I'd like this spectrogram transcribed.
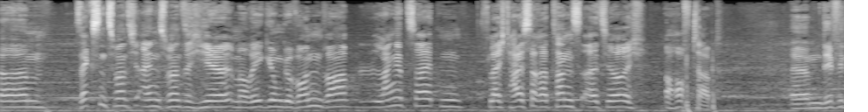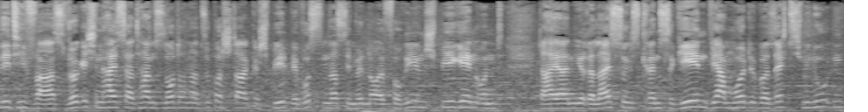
Ähm 26, 21 hier im Auregium gewonnen. War lange Zeit ein vielleicht heißerer Tanz, als ihr euch erhofft habt. Ähm, definitiv war es wirklich ein heißer Tanz. Nordhorn hat super stark gespielt. Wir wussten, dass sie mit einer Euphorie ins Spiel gehen und daher an ihre Leistungsgrenze gehen. Wir haben heute über 60 Minuten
